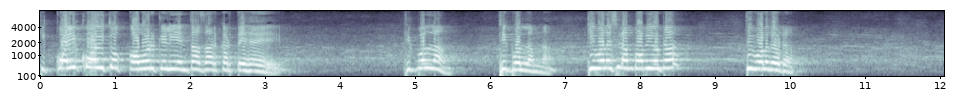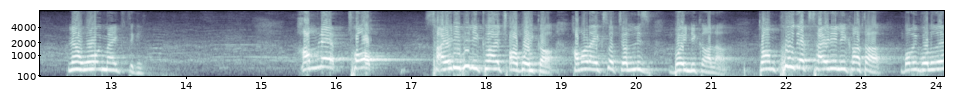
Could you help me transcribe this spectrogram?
कि कोई कोई तो कवर के लिए इंतजार करते हैं ঠিক বললাম ঠিক বললাম না কি বলেছিলাম ববি ওটা তুই বলে দে ওটা না ওই माइक থেকে हमने छ शायरी भी लिखा है छह बई का। हमारा 140 बई निकाला। तो हम खुद एक शायरी लिखा था। बॉबी बोलो दे।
